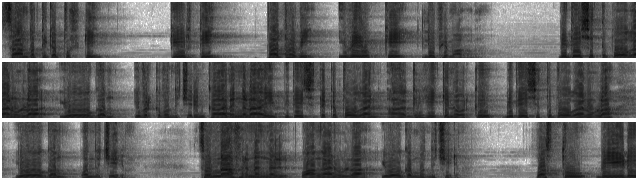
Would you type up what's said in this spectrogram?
സാമ്പത്തിക പുഷ്ടി കീർത്തി പദവി ഇവയൊക്കെ ലഭ്യമാകും. വിദേശത്ത് പോകാനുള്ള യോഗം ഇവർക്ക് വന്നു ചേരും. കാലങ്ങളായി വിദേശത്തൊക്കെ പോകാൻ ആഗ്രഹിക്കുന്നവർക്ക് വിദേശത്ത് പോകാനുള്ള യോഗം വന്നു ചേരും. സ്വർണാഭരണങ്ങൾ വാങ്ങാനുള്ള യോഗം വന്നു ചേരും. വസ്തു വീട്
